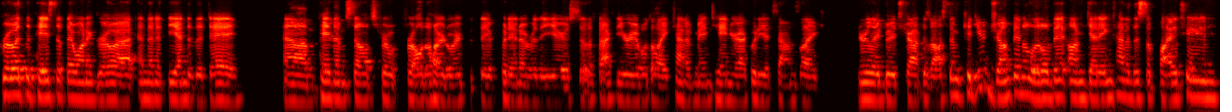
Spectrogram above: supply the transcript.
grow at the pace that they want to grow at, and then at the end of the day, um, pay themselves for for all the hard work that they've put in over the years. So the fact that you're able to like kind of maintain your equity, it sounds like really bootstrap is awesome. Could you jump in a little bit on getting kind of the supply chain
